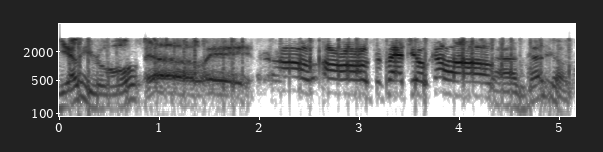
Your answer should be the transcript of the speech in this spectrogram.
jelly roll. Oh wait. Oh, oh, it's a fat joke. Oh. Uh, fat joke.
